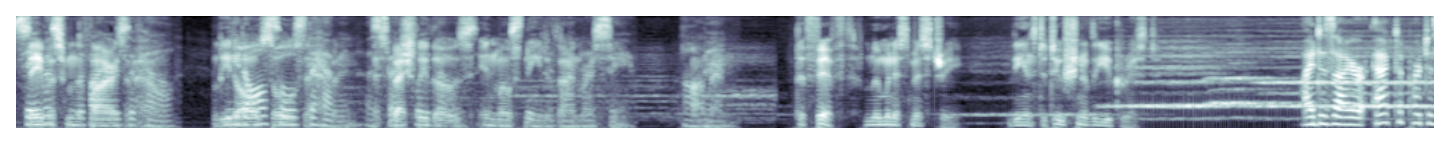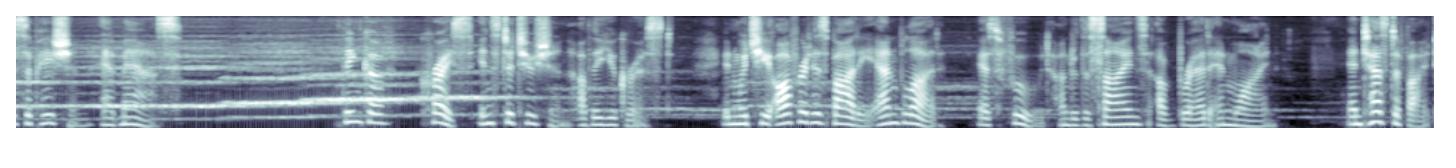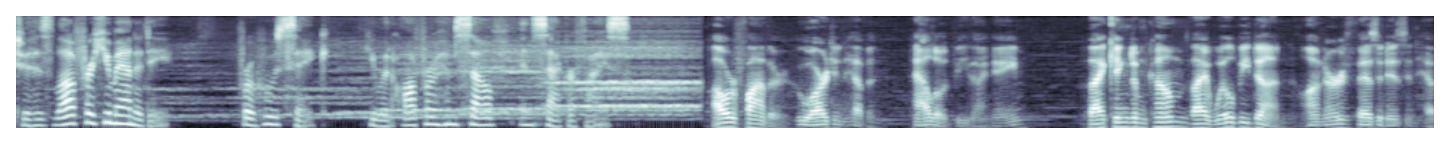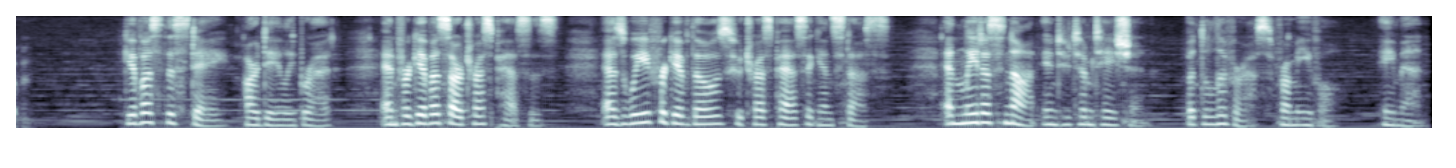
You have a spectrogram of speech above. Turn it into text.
save us from the fires of hell, lead all souls to heaven, especially those in most need of thine mercy. Amen. The fifth luminous mystery, the institution of the Eucharist. I desire active participation at Mass. Think of Christ's institution of the Eucharist, in which he offered his body and blood as food under the signs of bread and wine, and testify to his love for humanity, for whose sake he would offer himself in sacrifice. Our Father, who art in heaven, hallowed be thy name. Thy kingdom come, thy will be done, on earth as it is in heaven. Give us this day our daily bread, and forgive us our trespasses, as we forgive those who trespass against us. And lead us not into temptation, but deliver us from evil. Amen.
